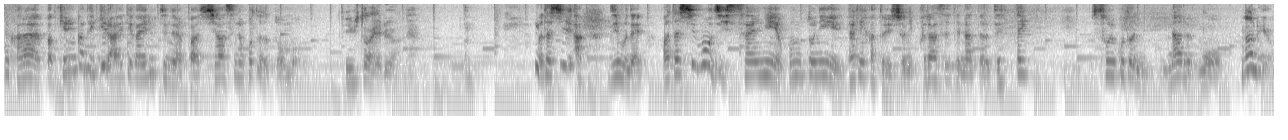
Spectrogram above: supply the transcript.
だからやっぱ喧嘩できる相手がいるっていうのはやっぱ幸せなことだと思う。っていう人はいるよね私あジムね。私も実際に本当に誰かと一緒に暮らすってなったら絶対そういうことになる。もうなるよ。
